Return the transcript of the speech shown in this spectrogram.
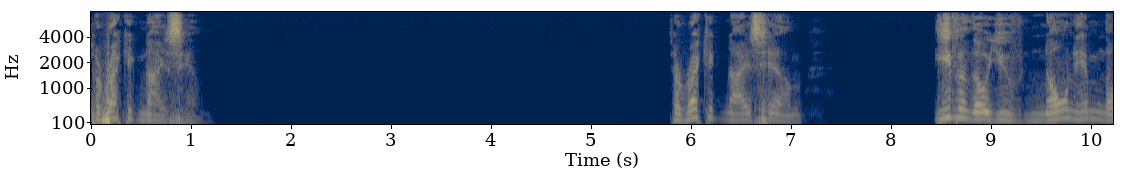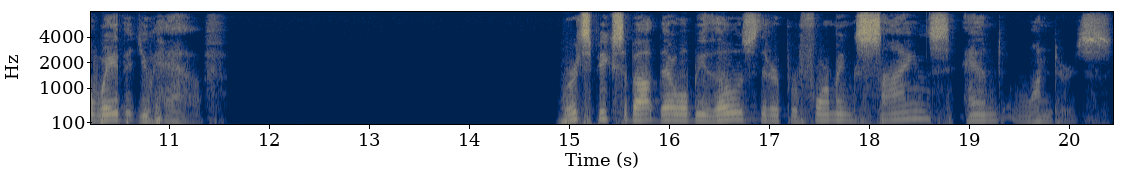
to recognize Him. To recognize Him even though you've known Him the way that you have. Word speaks about there will be those that are performing signs and wonders.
